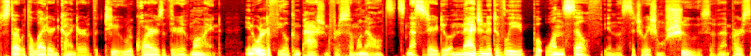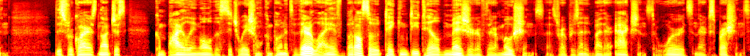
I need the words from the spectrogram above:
to start with the lighter and kinder of the two, requires a theory of mind. In order to feel compassion for someone else, it's necessary to imaginatively put oneself in the situational shoes of that person. This requires not just compiling all the situational components of their life, but also taking detailed measure of their emotions as represented by their actions, their words, and their expressions.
